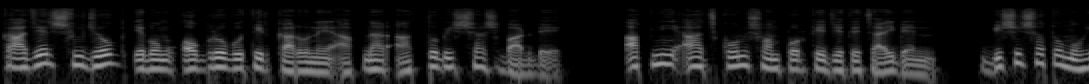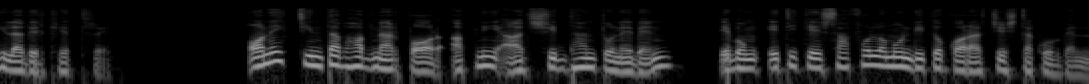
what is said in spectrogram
কাজের সুযোগ এবং অগ্রগতির কারণে আপনার আত্মবিশ্বাস বাড়বে। আপনি আজ কোন সম্পর্কে যেতে চাইবেন, বিশেষত মহিলাদের ক্ষেত্রে? অনেক চিন্তাভাবনার পর আপনি আজ সিদ্ধান্ত নেবেন এবং এটিকে সাফল্যমণ্ডিত করার চেষ্টা করবেন।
